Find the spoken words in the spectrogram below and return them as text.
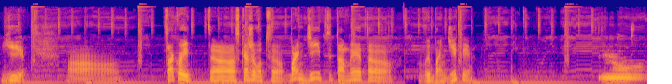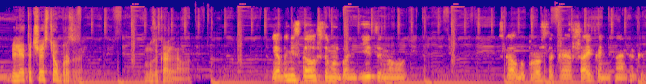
И а, такой, э, скажи, вот бандиты там это, вы бандиты? Ну, Или это часть образа музыкального? я бы не сказал, что мы бандиты, но сказал бы просто такая шайка, не знаю, как это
